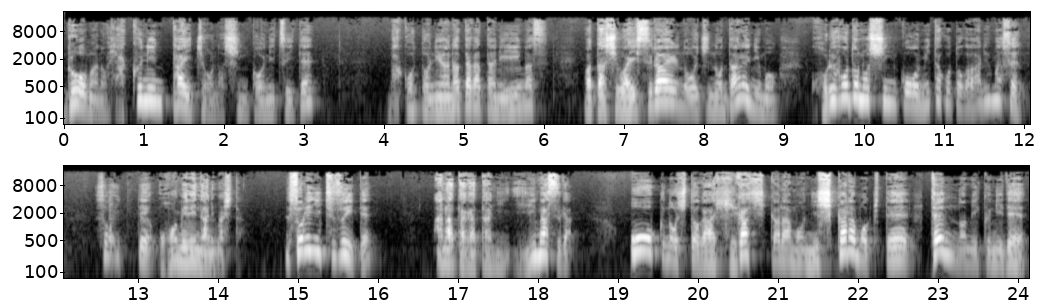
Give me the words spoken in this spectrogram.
ローマの百人隊長の信仰について誠にあなた方に言います。私はイスラエルのうちの誰にもこれほどの信仰を見たことがありません。そう言ってお褒めになりました。それに続いてあなた方に言いますが多くの人が東からも西からも来て天の御国で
